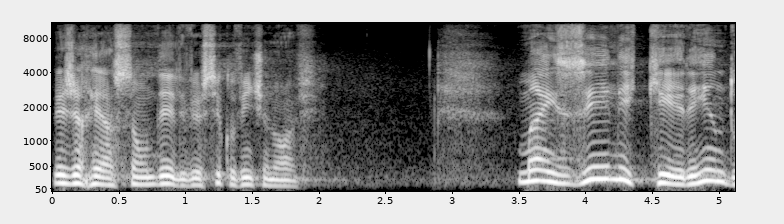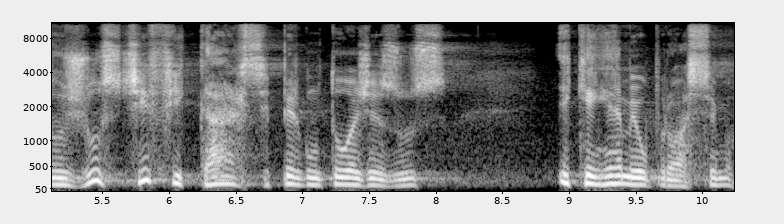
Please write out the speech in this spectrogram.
Veja a reação dele, versículo 29. Mas ele, querendo justificar-se, perguntou a Jesus: E quem é meu próximo?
